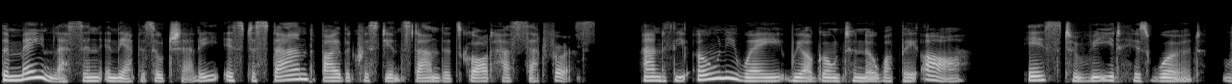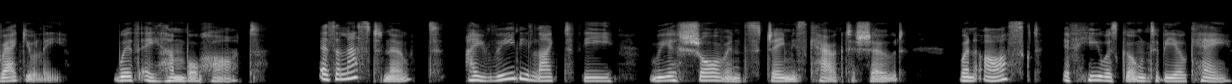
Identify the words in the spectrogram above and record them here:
The main lesson in the episode, Shelley, is to stand by the Christian standards God has set for us. And the only way we are going to know what they are is to read His Word regularly with a humble heart. As a last note, I really liked the reassurance Jamie's character showed when asked if he was going to be okay.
